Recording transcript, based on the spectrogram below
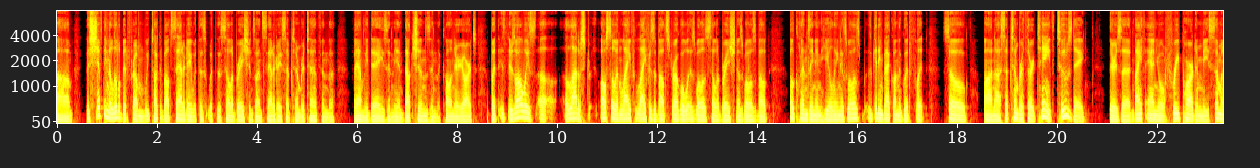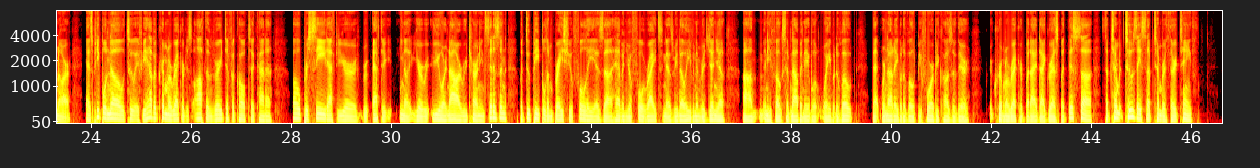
Um, the shifting a little bit from we talked about Saturday with this with the celebrations on Saturday, September 10th, and the family days and the inductions and the culinary arts. But there's always a, a lot of str- also in life. Life is about struggle as well as celebration, as well as about oh cleansing and healing, as well as getting back on the good foot. So on uh, September 13th, Tuesday, there's a ninth annual Free Pardon Me seminar. As people know, to if you have a criminal record, it's often very difficult to kind of oh proceed after you're after you know you're you are now a returning citizen but do people embrace you fully as uh, having your full rights and as we know even in virginia um, many folks have now been able were able to vote that were not able to vote before because of their criminal record but i digress but this uh, september tuesday september 13th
